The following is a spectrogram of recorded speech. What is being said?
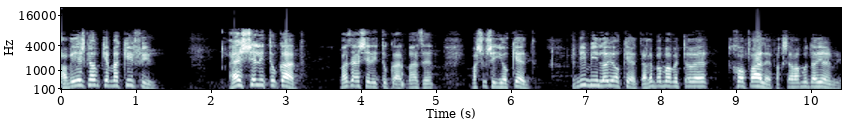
אבל יש גם כמקיפים. האש שלי תוקד. מה זה האש שלי תוקד? מה זה? משהו שיוקד. פנימי לא יוקד. הרב אמר בתורה חוף א', עכשיו עמוד היומי.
